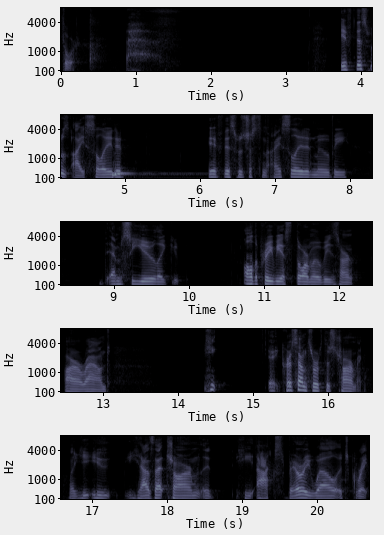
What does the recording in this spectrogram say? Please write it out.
Thor? if this was isolated, if this was just an isolated movie, MCU like all the previous Thor movies aren't are around. He, eh, Chris Hemsworth is charming. Like he he, he has that charm. It, he acts very well. It's great,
